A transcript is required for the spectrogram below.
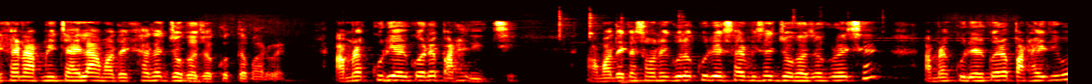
এখানে আপনি চাইলে আমাদের সাথে যোগাযোগ করতে পারবেন। আমরা কুরিয়ার করে পাঠিয়ে দিচ্ছি। আমাদের কাছে অনেকগুলো কুরিয়ার সার্ভিসের যোগাযোগ রয়েছে। আমরা কুরিয়ার করে পাঠিয়ে দিব।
